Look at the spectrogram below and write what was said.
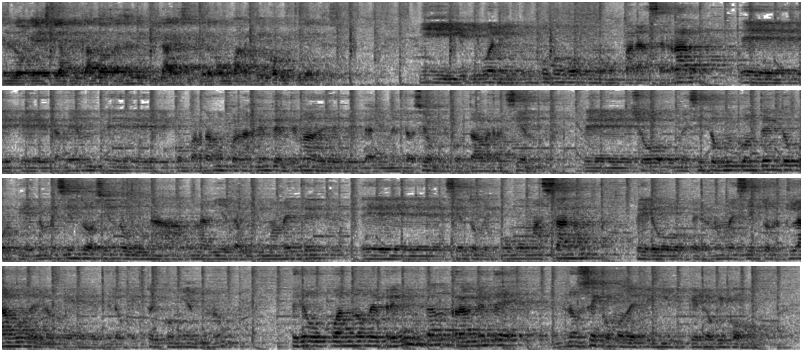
es lo que estoy aplicando a través de mis pilares y quiero compartir con mis clientes. Y, bueno, un poco como para cerrar, eh, que también eh, compartamos con la gente el tema de, la alimentación que contabas recién. Eh, yo me siento muy contento porque no me siento haciendo una dieta últimamente, siento que como más sano pero, pero no me siento esclavo de lo que, de lo que estoy comiendo, ¿no? Pero cuando me preguntan, realmente no sé cómo definir qué es lo que como.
